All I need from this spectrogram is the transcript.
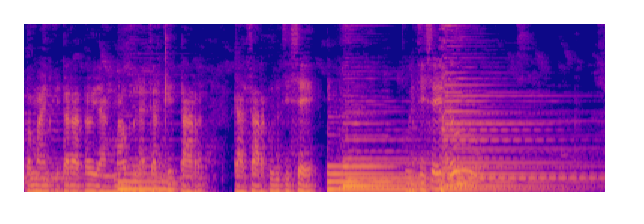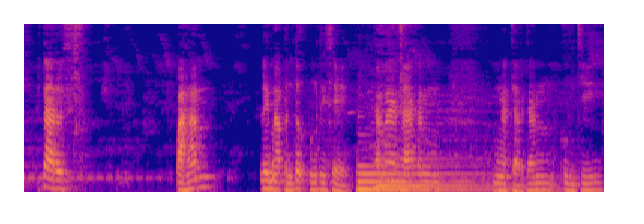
pemain gitar atau yang mau belajar gitar dasar kunci C. Kunci C itu kita harus paham lima bentuk kunci C karena saya akan mengajarkan kunci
